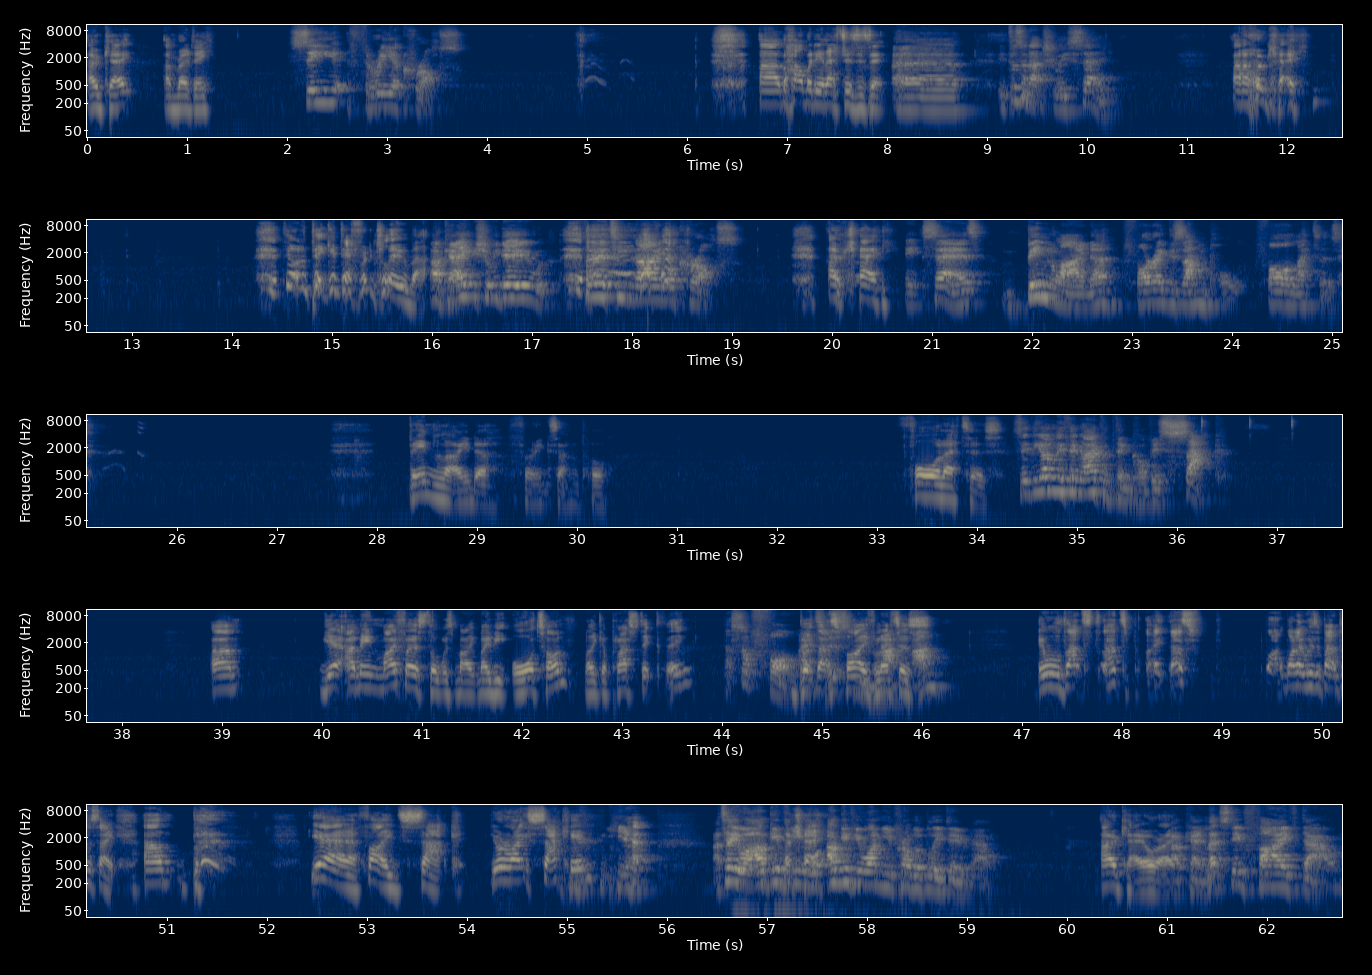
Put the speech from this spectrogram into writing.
Okay. I'm ready. See three across. Um. How many letters is it? Uh, it doesn't actually say. Oh, okay. Do you want to pick a different clue, Matt? Okay, shall we do 39 across? Okay. It says bin liner, for example, four letters. Bin liner, for example. Four letters. See, the only thing I could think of is sack. Um, yeah, I mean, my first thought was like maybe auton, like a plastic thing. That's not four But letters. that's five you letters. Eh, Well, that's that's that's what I was about to say. Um, but, yeah, fine, sack. You're right, sacking. Yeah. I tell you what, I'll give you Okay. I'll give you one you probably do now. Okay, all right. Okay, let's do five down.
